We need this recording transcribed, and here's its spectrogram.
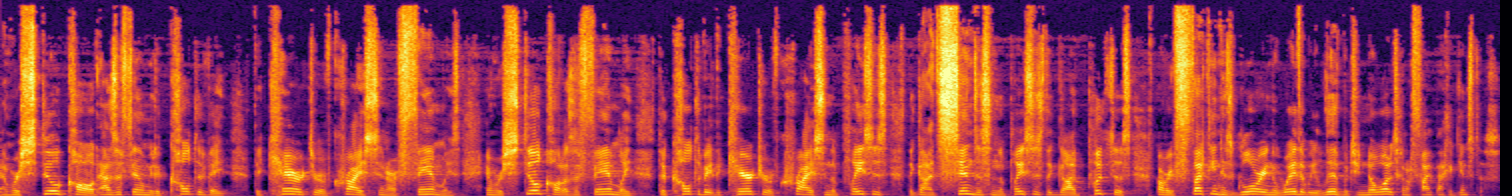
And we're still called as a family to cultivate the character of Christ in our families. And we're still called as a family to cultivate the character of Christ in the places that God sends us, in the places that God puts us, by reflecting his glory in the way that we live. But you know what? It's going to fight back against us.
